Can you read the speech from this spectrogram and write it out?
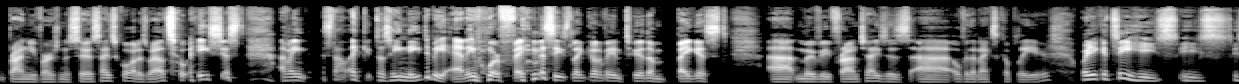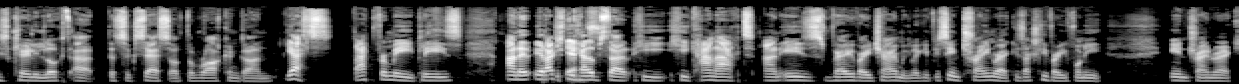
brand new version of Suicide Squad as well. So he's just, I mean, it's not like, does he need to be any more famous? He's like going to be in two of the biggest uh, movie franchises uh, over the next couple of years. Well, you can see he's he's he's clearly looked at the success of The Rock and gone, yes, that for me, please. And it, it actually yes. helps that he he can act and is very very charming. Like if you've seen Trainwreck, he's actually very funny in Trainwreck.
